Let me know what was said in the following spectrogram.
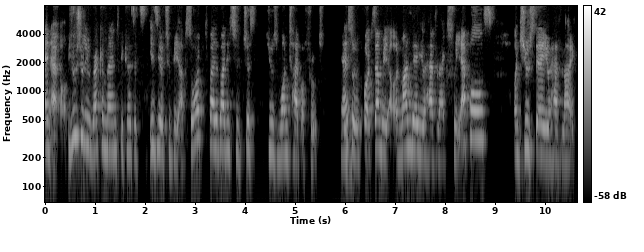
and i usually recommend because it's easier to be absorbed by the body to just use one type of fruit. Yeah mm-hmm. so for example on monday you have like three apples. On tuesday you have like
